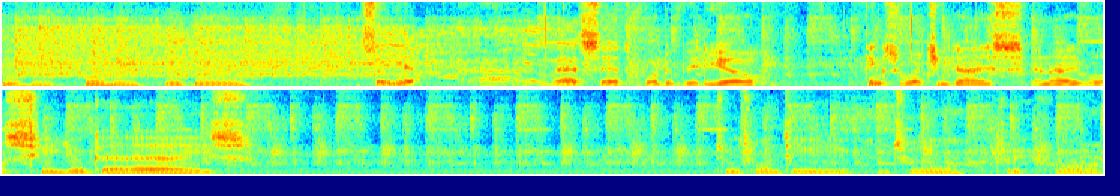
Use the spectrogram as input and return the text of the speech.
Mm-hmm, mm-hmm, mm-hmm, so yeah, uh, that's it for the video. Thanks for watching guys and I will see you guys. 220, 1, 2, 3, 4,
